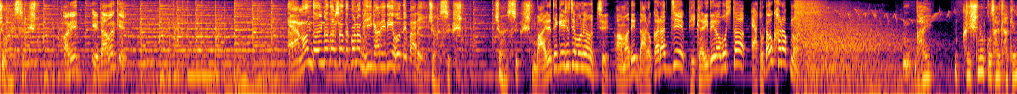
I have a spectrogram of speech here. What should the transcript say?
জয় শ্রীকৃষ্ণ। আরে এটা আবার কে? এমন দৈন্যতার সাথে কোনো ভিখারিরই হতে পারে। জয় শ্রীকৃষ্ণ জয় শ্রীকৃষ্ণ। বাইরে থেকে এসেছে মনে হচ্ছে আমাদের দ্বারকা রাজ্যে ভিখারিদের অবস্থা এতটাও খারাপ নয়। ভাই কৃষ্ণ কোথায় থাকেন?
